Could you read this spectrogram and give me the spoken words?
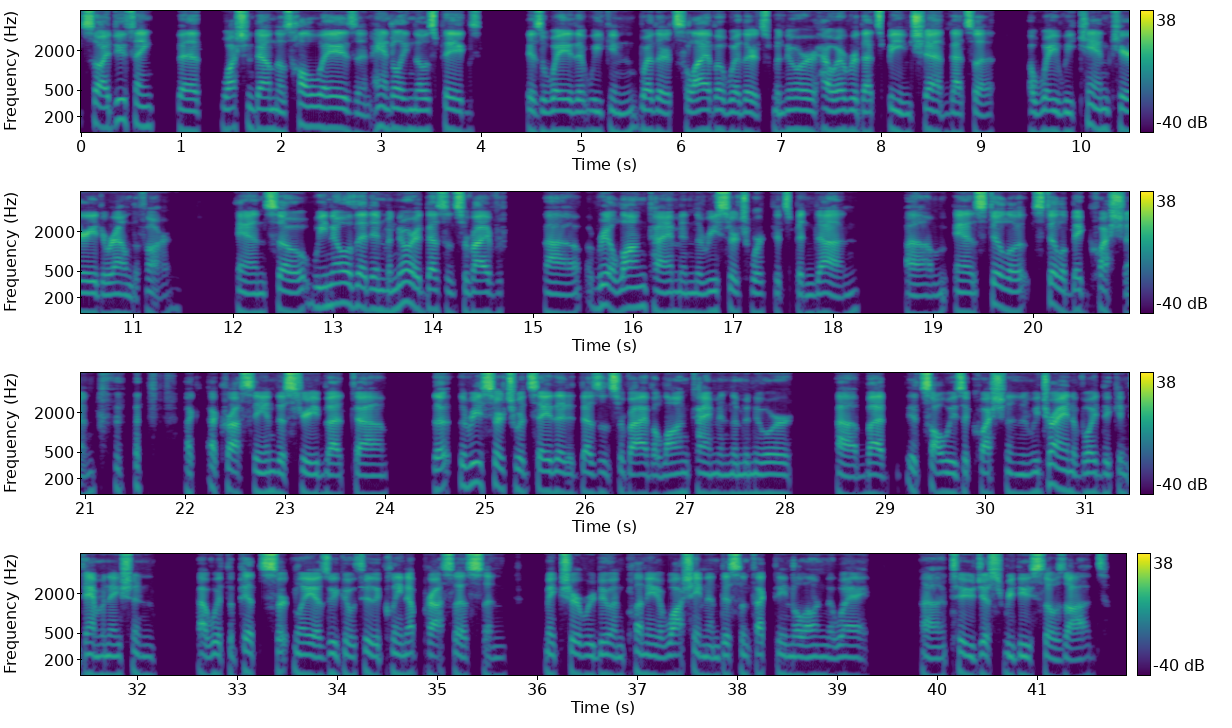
So I do think that washing down those hallways and handling those pigs is a way that we can, whether it's saliva, whether it's manure, however that's being shed, that's a, a way we can carry it around the farm. And so we know that in manure, it doesn't survive uh, a real long time in the research work that's been done. Um, and it's still a still a big question across the industry. But uh, the the research would say that it doesn't survive a long time in the manure, uh, but it's always a question, and we try and avoid the contamination uh, with the pits certainly as we go through the cleanup process and make sure we're doing plenty of washing and disinfecting along the way uh, to just reduce those odds.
